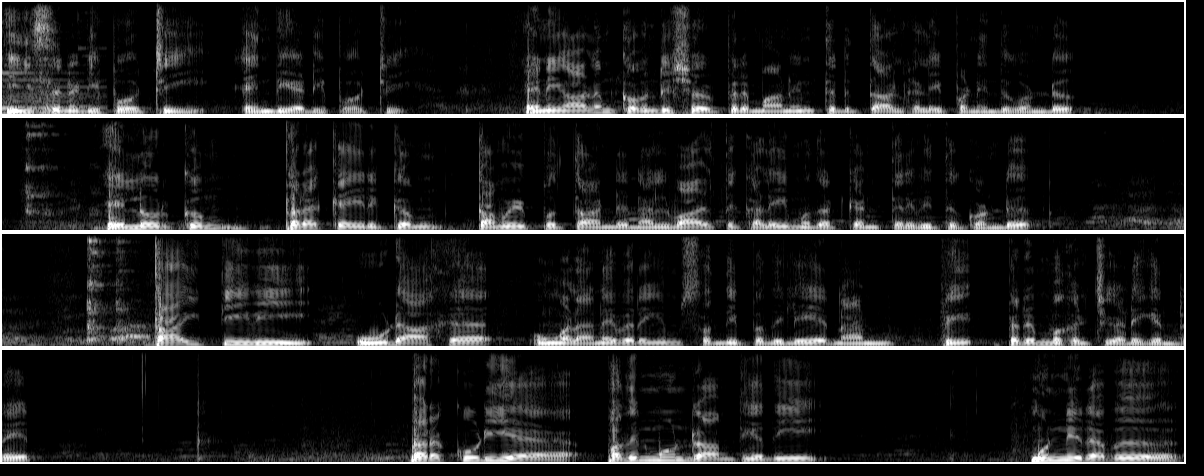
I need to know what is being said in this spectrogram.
ஈசனடி போற்றி எந்தியடி போற்றி. இனியாலும் கவுண்டீஸ்வர் பெருமானின் திருத்தாள்களை பணிந்து கொண்டு எல்லோருக்கும் பிறக்க இருக்கும் தமிழ் புத்தாண்டு நல்வாழ்த்துக்களை முதற்கண் தெரிவித்துக் கொண்டு தாய் டிவி ஊடாக உங்கள் அனைவரையும் சந்திப்பதிலே நான் பெ- பெரும் மகிழ்ச்சி அடைகின்றேன். வரக்கூடிய பதிமூன்றாம் தேதி முன்னிரவு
